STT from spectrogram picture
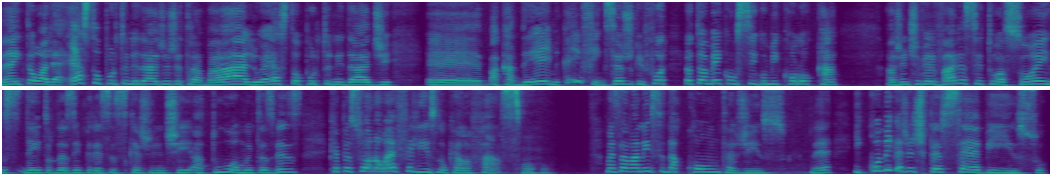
Né? Então, olha, esta oportunidade de trabalho, esta oportunidade é, acadêmica, enfim, seja o que for, eu também consigo me colocar. A gente vê várias situações dentro das empresas que a gente atua, muitas vezes, que a pessoa não é feliz no que ela faz. Uhum. Mas ela nem se dá conta disso, né? E como é que a gente percebe isso?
